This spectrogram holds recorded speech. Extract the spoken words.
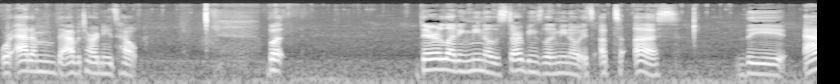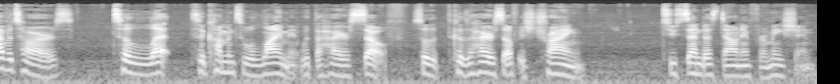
or Adam, the avatar, needs help. But they're letting me know, the star beings letting me know it's up to us, the avatars, to let to come into alignment with the higher self. So because the higher self is trying to send us down information.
